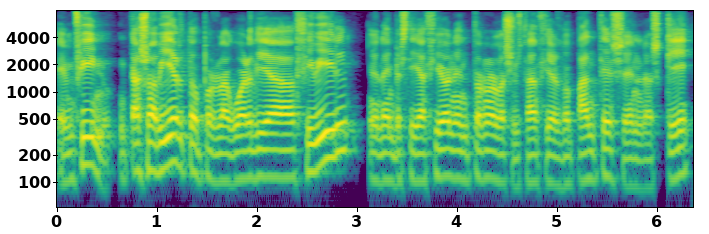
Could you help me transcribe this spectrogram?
en fin, un caso abierto por la Guardia Civil en la investigación en torno a las sustancias dopantes en las que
